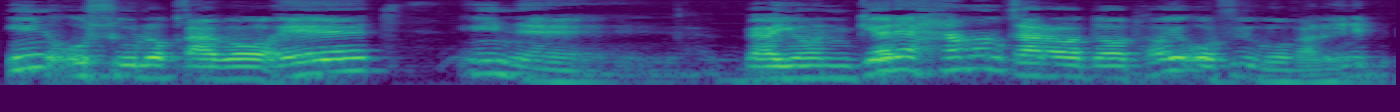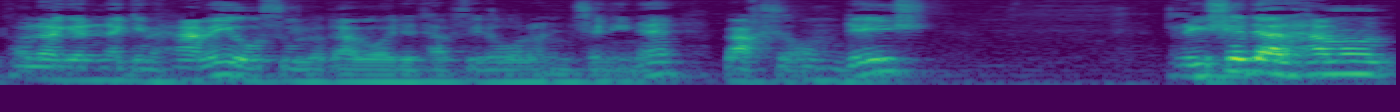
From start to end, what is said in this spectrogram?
این اصول و قواعد این بیانگر همون قراردادهای عرفی و یعنی حالا اگر نگیم همه اصول و قواعد تفسیر قرآن چنینه بخش عمدهش ریشه در همون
